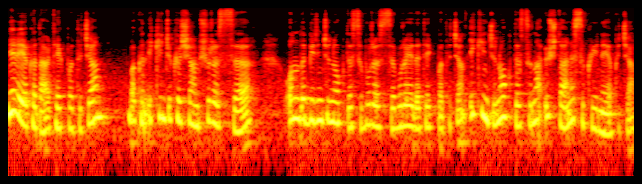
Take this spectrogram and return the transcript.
Nereye kadar tek batacağım? Bakın ikinci köşem şurası. Onun da birinci noktası burası. Buraya da tek batacağım. İkinci noktasına üç tane sık iğne yapacağım.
